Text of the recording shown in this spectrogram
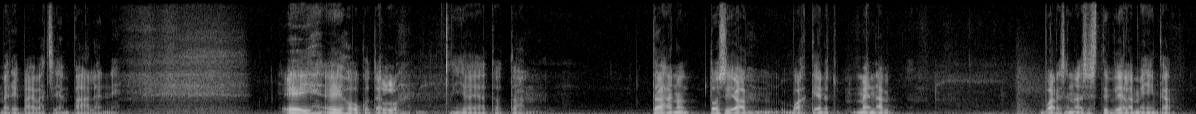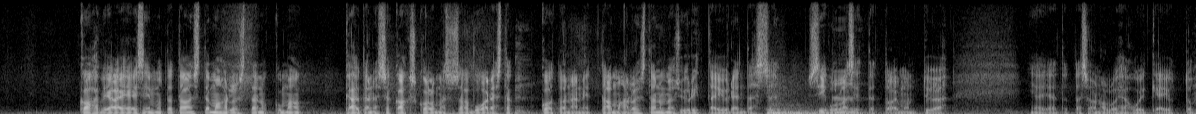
meripäivät siihen päälle, niin ei, ei houkutellut. Ja, ja tota, tämähän on tosiaan, vaikka ei nyt mennä varsinaisesti vielä mihinkä kahviaiheisiin, mutta tämä on sitten mahdollistanut, kun mä oon käytännössä kaksi kolmasosaa vuodesta kotona, niin tämä on mahdollistanut myös yrittäjyyden tässä sivulla mm. sitten toi mun työ. Ja, ja tota, se on ollut ihan huikea juttu.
